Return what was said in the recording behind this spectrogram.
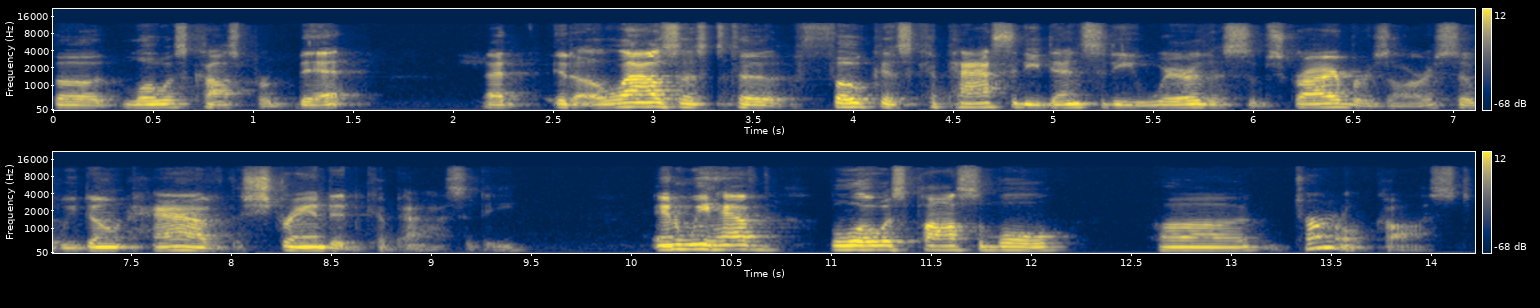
the lowest cost per bit that it allows us to focus capacity density where the subscribers are so we don't have the stranded capacity. And we have the lowest possible uh, terminal cost.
